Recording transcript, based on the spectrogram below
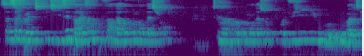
Ça, ça peut être utilisé par exemple pour faire de la recommandation, recommandation de produits ou, autre.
